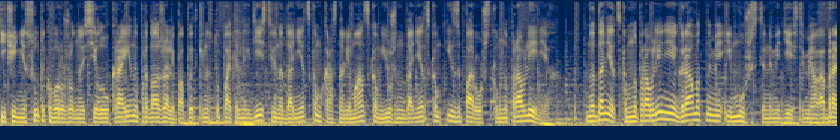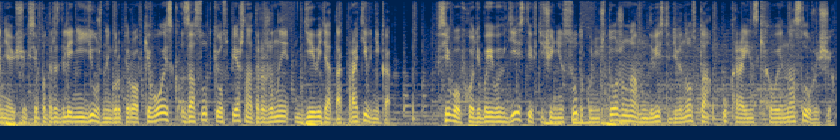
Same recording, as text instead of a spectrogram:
В течение суток вооруженные силы Украины продолжали попытки наступательных действий на Донецком, Краснолиманском, Южнодонецком и Запорожском направлениях. На Донецком направлении грамотными и мужественными действиями обороняющихся подразделений южной группировки войск за сутки успешно отражены 9 атак противника. Всего в ходе боевых действий в течение суток уничтожено 290 украинских военнослужащих.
